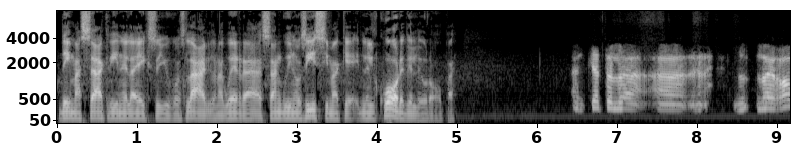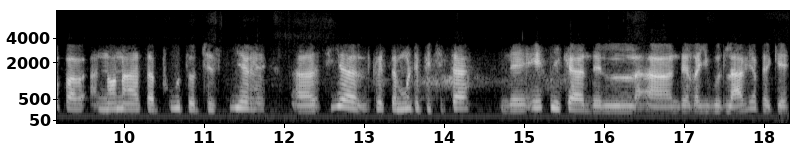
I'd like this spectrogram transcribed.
dei massacri nella ex Jugoslavia, una guerra sanguinosissima che è nel cuore dell'Europa. Certo, la, uh, l'Europa non ha saputo gestire uh, sia questa molteplicità etnica del, uh, della Jugoslavia perché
